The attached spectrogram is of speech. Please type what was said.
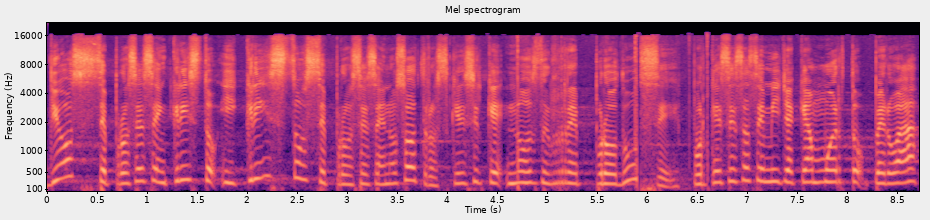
Dios se procesa en Cristo y Cristo se procesa en nosotros. Quiere decir que nos reproduce, porque es esa semilla que ha muerto, pero ha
